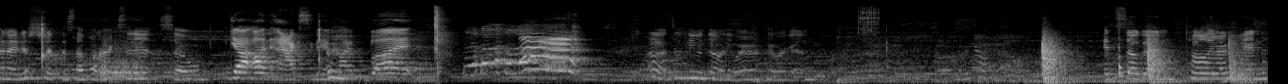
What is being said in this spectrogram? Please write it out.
And I just shook this up on accident, so. Yeah, on accident, my butt. Ah! Oh, it doesn't even go anywhere. Okay, we're good. Here we go. It's so good. Totally recommend.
